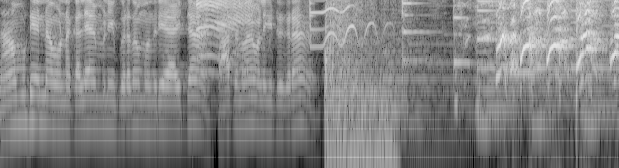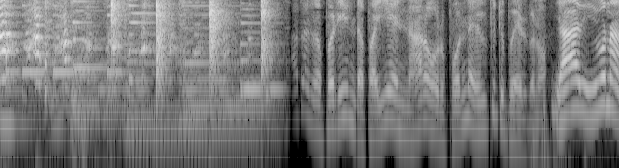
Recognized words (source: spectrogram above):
நான் மட்டும் என்ன உன்னை கல்யாணம் பண்ணி பிரதம மந்திரி ஆகிட்டேன் பார்த்தனா வளர்க்கிட்டு இருக்கிறேன். அதகப்படி இந்த பையன் நேரம் ஒரு பொண்ணை இழுத்துட்டு போயிருக்கணும். யார் இவனா?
